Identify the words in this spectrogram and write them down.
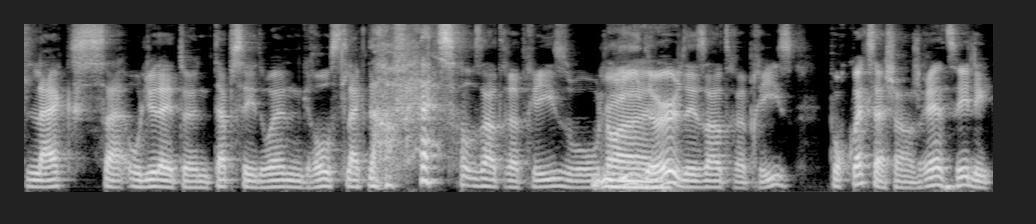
claque, ça- au lieu d'être une tape ses doigts, une grosse claque d'en face aux entreprises ou aux Ouais. leaders des entreprises, pourquoi que ça changerait? Tu sais, les,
